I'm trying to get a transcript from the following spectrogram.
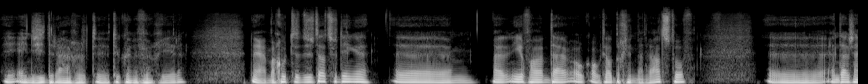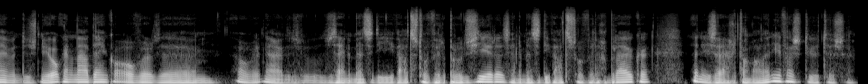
energiedrager te, te kunnen fungeren. Nou ja, maar goed, dus dat soort dingen. Ehm, maar in ieder geval, daar ook, ook dat begint met waterstof. Uh, en daar zijn we dus nu ook aan het nadenken over. De, over nou, dus er zijn de mensen die waterstof willen produceren, zijn de mensen die waterstof willen gebruiken. En is er eigenlijk dan wel een infrastructuur tussen.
